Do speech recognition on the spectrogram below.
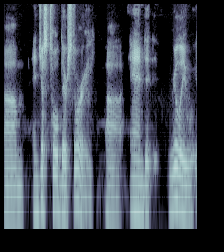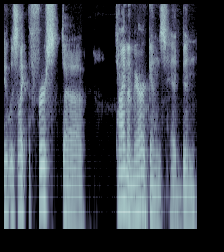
um, and just told their story. Uh, and it, really it was like the first uh, time Americans had been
